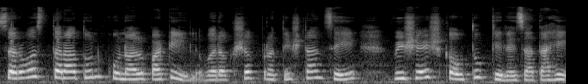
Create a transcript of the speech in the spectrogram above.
सर्व स्तरातून कुणाल पाटील व रक्षक प्रतिष्ठानचे विशेष कौतुक केले जात आहे.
